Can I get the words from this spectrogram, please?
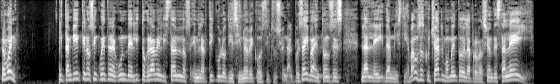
Pero bueno, y también que no se encuentre algún delito grave enlistado en, los, en el artículo 19 constitucional. Pues ahí va entonces la ley de amnistía. Vamos a escuchar el momento de la aprobación de esta ley.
